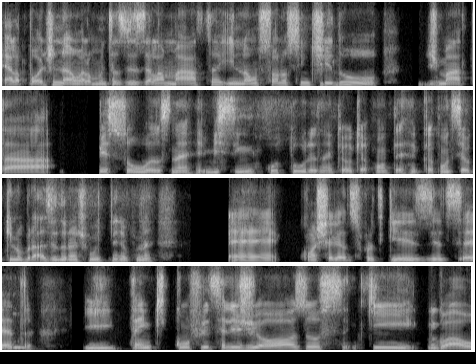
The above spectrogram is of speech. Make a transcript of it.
ela pode não, ela muitas vezes ela mata e não só no sentido de matar pessoas, né, e sim culturas, né, que é o que, aconte, que aconteceu aqui no Brasil durante muito tempo, né, é, com a chegada dos portugueses, etc. E tem conflitos religiosos que, igual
